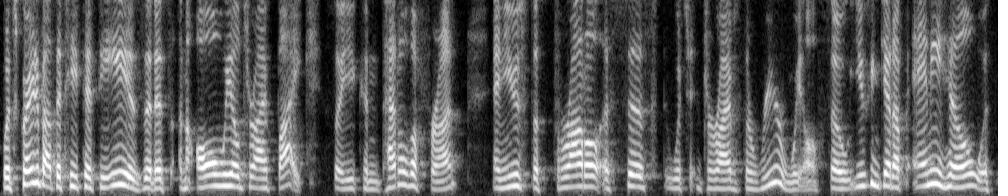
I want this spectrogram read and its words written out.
What's great about the T50E is that it's an all wheel drive bike. So you can pedal the front and use the throttle assist, which drives the rear wheel. So you can get up any hill with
